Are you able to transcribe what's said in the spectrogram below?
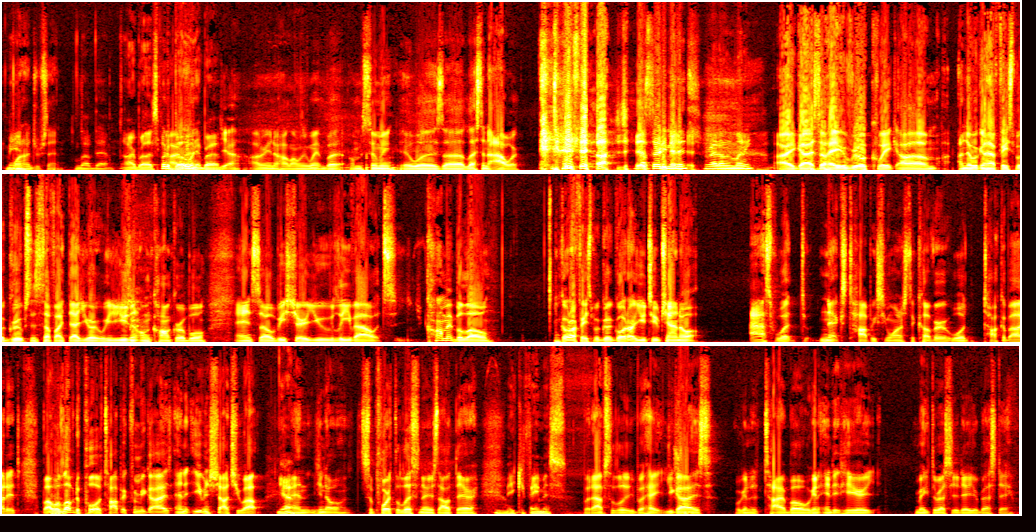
One hundred percent. Love that. All right, bro. Let's put a bow right, in it, bro. Yeah, I don't even know how long we went, but I'm assuming it was uh, less than an hour. About thirty minutes, right on the money. All right, guys. So hey, real quick, um, I know we're gonna have Facebook groups and stuff like that. You're we're using Unconquerable, and so be sure you leave out comment below. Go to our Facebook group. Go to our YouTube channel ask what next topics you want us to cover. We'll talk about it. But. I would love to pull a topic from you guys and even shout you out. Yeah. And, you know, support the listeners out there. Make you famous. But absolutely. But hey, you guys, we're going to tie a bow. We're going to end it here. Make the rest of your day your best day.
